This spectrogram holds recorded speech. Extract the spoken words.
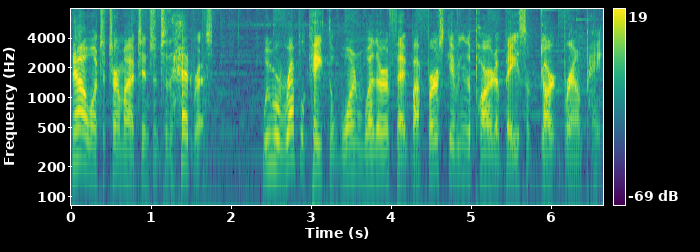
Now I want to turn my attention to the headrest. We will replicate the warm weather effect by first giving the part a base of dark brown paint.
